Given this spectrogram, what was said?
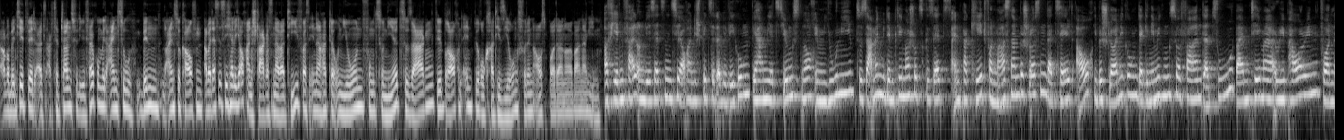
argumentiert wird, Geld als Akzeptanz für die Bevölkerung mit einzubinden und einzukaufen. Aber das ist sicherlich auch ein starkes Narrativ, was innerhalb der Union funktioniert, zu sagen, wir brauchen Entbürokratisierung für den Ausbau der erneuerbaren Energien. Auf jeden Fall. Und wir setzen uns hier auch an die Spitze der Bewegung. Wir haben jetzt jüngst noch im Juni zusammen mit dem Klimaschutzgesetz ein Paket von Maßnahmen beschlossen. Da zählt auch die Beschleunigung der Genehmigungsverfahren dazu beim Thema Repowering von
